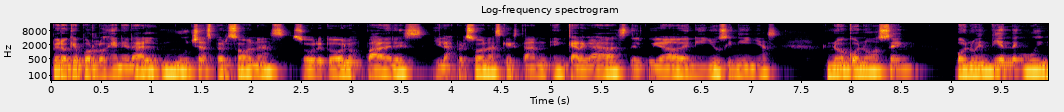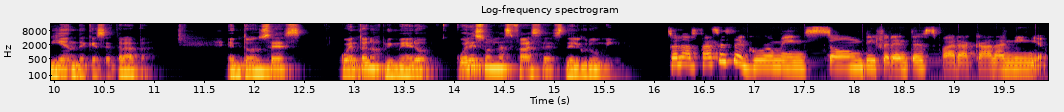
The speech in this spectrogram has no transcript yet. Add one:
pero que por lo general muchas personas, sobre todo los padres y las personas que están encargadas del cuidado de niños y niñas, no conocen o no entienden muy bien de qué se trata. Entonces, cuéntanos primero, ¿cuáles son las fases del grooming? Las fases de grooming son diferentes para cada niño.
